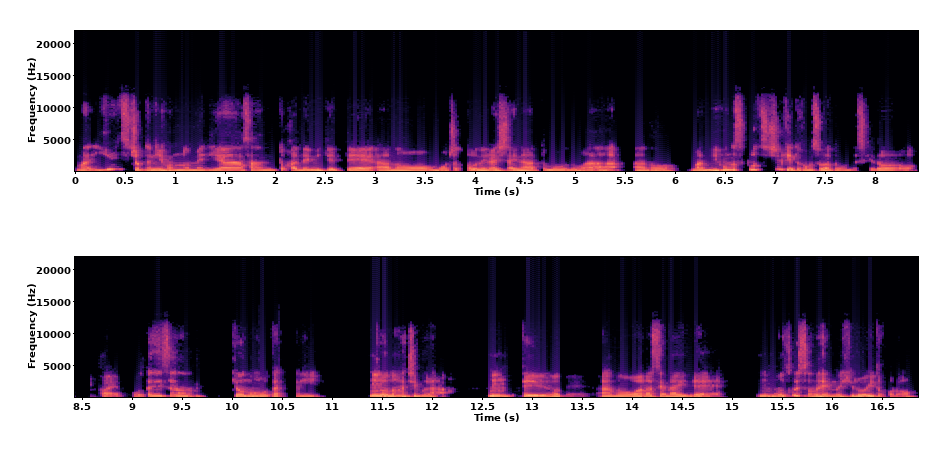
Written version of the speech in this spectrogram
まあ、唯一ちょっと日本のメディアさんとかで見てて、あの、もうちょっとお願いしたいなと思うのは、あの、まあ、日本のスポーツ中継とかもそうだと思うんですけど、はい。大谷さん、今日の大谷、今日の八村っうん。ていうので、あの、終わらせないで、うんもう少しその辺の広いところ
